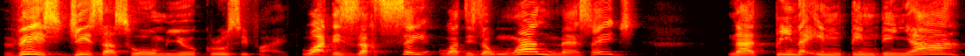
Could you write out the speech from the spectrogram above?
This Jesus whom you crucified. What is the say? What is the one message? Na pinaintindi niya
